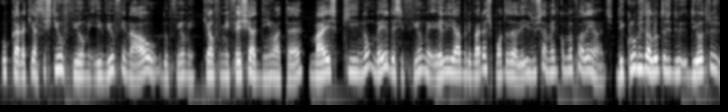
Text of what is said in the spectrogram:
o cara que assistiu o filme e viu o final do filme, que é um filme fechadinho até, mas que no meio desse filme ele abre várias pontas ali, justamente como eu falei antes, de clubes da luta de, de outros,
